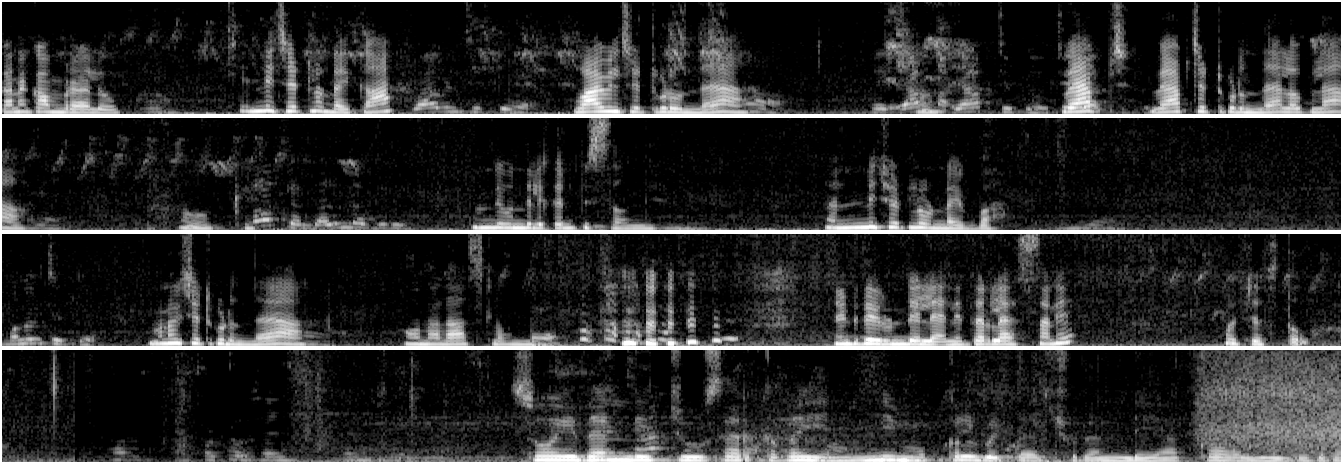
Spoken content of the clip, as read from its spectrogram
కనకాంబరాలు. ఎన్ని చెట్లు ఉన్నాయి కా? వావిల చెట్టు. కూడా ఉందా? వేప వేప చెట్టు. కూడా ఉందా లోపల? ఓకే. ఉంది? ఉంది? కనిపిస్తుంది. అన్ని చెట్లు ఉన్నాయి బా. మునగ చెట్టు. కూడా ఉందా? అవునా లాస్ట్లో ఉంది? ఇంటి దగ్గర ఉండేలే నిద్ర లేస్తానే వచ్చేస్తావు. సో ఇదండి చూసారు కదా ఎన్ని మొక్కలు పెట్టారు చూడండి అక్క వాళ్ళ ఇంటి దగ్గర.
